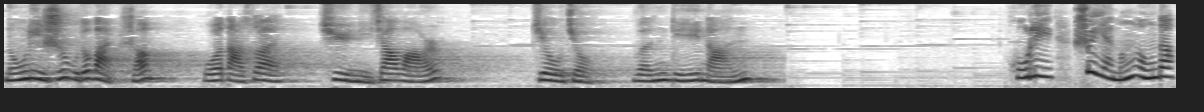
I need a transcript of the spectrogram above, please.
农历十五的晚上，我打算去你家玩儿。舅舅文迪南。狐狸睡眼朦胧的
